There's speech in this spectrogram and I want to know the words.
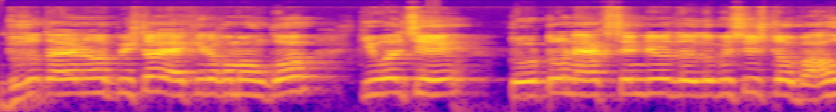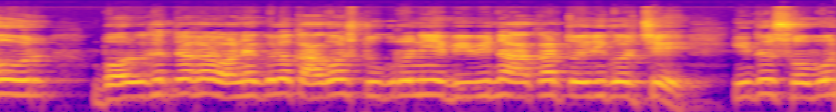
দুশো তেরানব্বই পৃষ্ঠা একই রকম অঙ্ক। কি বলছে? টোটন এক সেন্টিমিটার দৈর্ঘ্য বিশিষ্ট বাহুর বর্গক্ষেত্রাকার অনেকগুলো কাগজ, টুকরো নিয়ে বিভিন্ন আকার তৈরি করছে। কিন্তু শোভন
